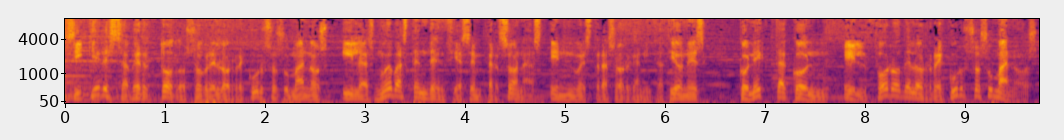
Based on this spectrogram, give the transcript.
Si quieres saber todo sobre los recursos humanos y las nuevas tendencias en personas en nuestras organizaciones, conecta con El Foro de los Recursos Humanos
